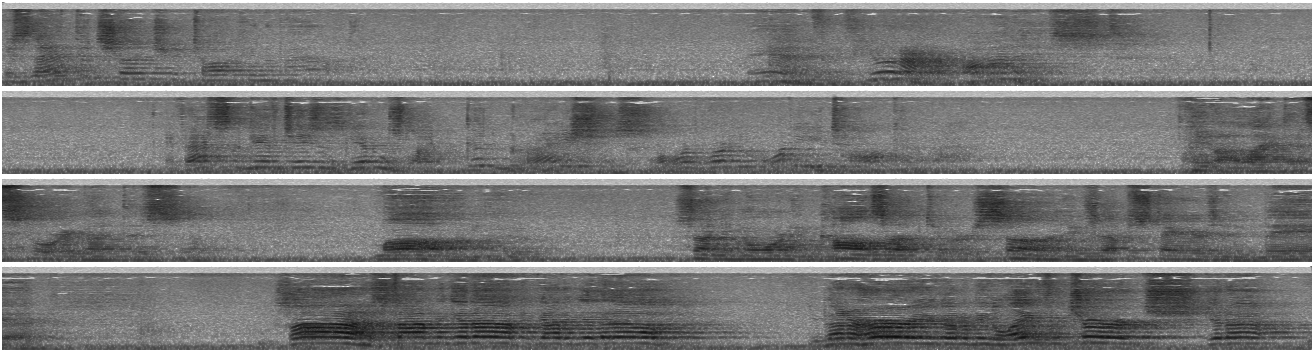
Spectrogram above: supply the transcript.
Is that the church you're talking about? Man, if you and I are honest, if that's the gift Jesus given us, like, good gracious, Lord, what are, what are you talking about? You know, I like that story about this uh, mom who Sunday morning calls up to her son who's upstairs in bed. Son, it's time to get up. You got to get up. You better hurry. You're going to be late for church. Get up.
